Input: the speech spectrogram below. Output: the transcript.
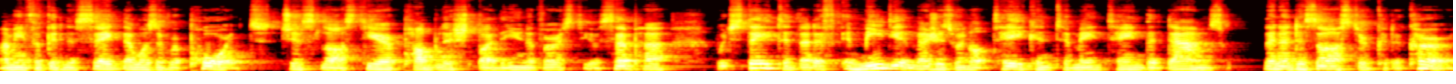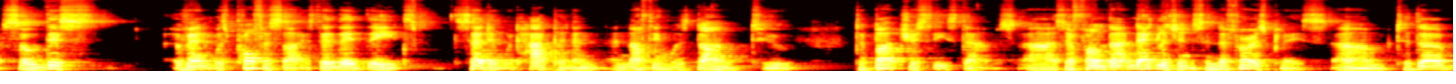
I mean, for goodness sake, there was a report just last year published by the University of Sebha, which stated that if immediate measures were not taken to maintain the dams, then a disaster could occur. So this event was prophesized. They, they, they said it would happen, and, and, nothing was done to to buttress these dams. Uh, so from that negligence in the first place um, to the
